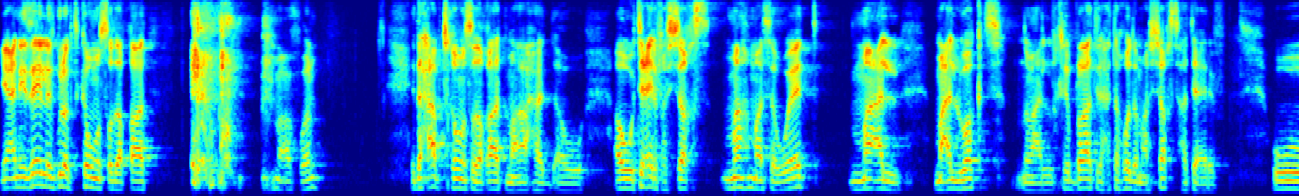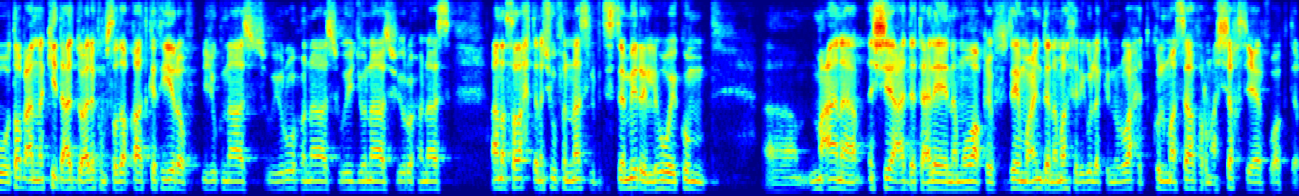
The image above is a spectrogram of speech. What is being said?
يعني زي اللي تقول لك تكون صداقات. عفوا. إذا حاب تكون صداقات مع أحد أو أو تعرف الشخص مهما سويت مع ال... مع الوقت مع الخبرات اللي حتاخذها مع الشخص حتعرف. وطبعا أكيد عدوا عليكم صداقات كثيرة يجوك ناس ويروحوا ناس ويجوا ناس ويروحوا ناس. أنا صراحة أنا أشوف الناس اللي بتستمر اللي هو يكون معانا أشياء عدت علينا مواقف زي ما عندنا مثل يقول لك إنه الواحد كل ما سافر مع الشخص يعرفه أكثر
